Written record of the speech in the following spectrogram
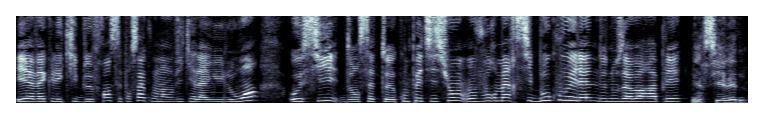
et avec l'équipe de France. C'est pour ça qu'on a envie qu'elle aille loin aussi dans cette compétition. On vous remercie beaucoup, Hélène, de nous avoir appelés. Merci Hélène.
